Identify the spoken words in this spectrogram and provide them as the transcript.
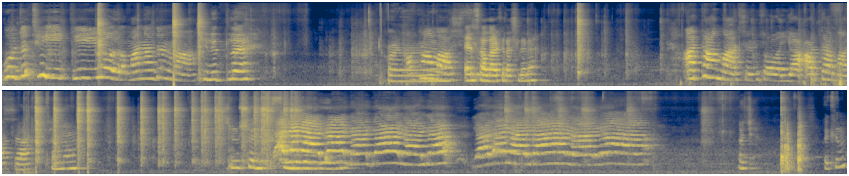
Burada çiğ giyiyorum anladın mı? Kilitle. Atamaz. El salla arkadaşlara. Atamazsın sonra atamazsın. Tamam. Şimdi şöyle sinirleniyorum. Aç. Bakın.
